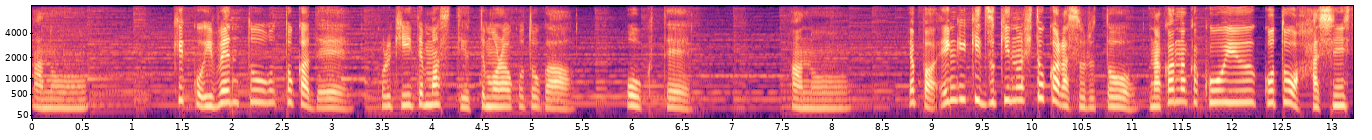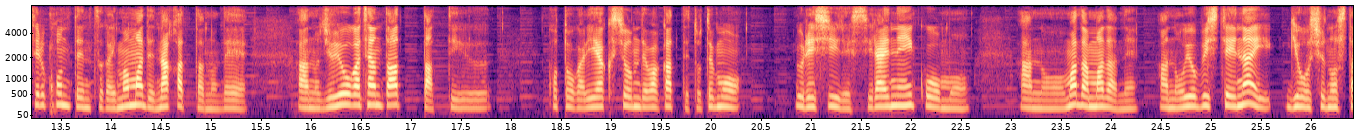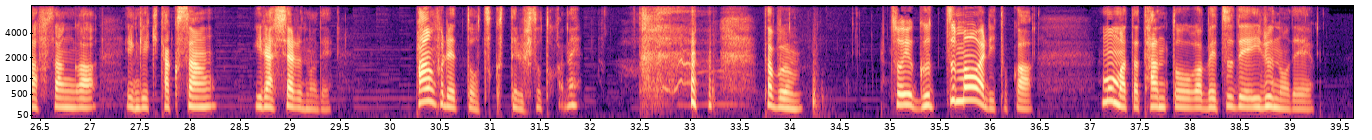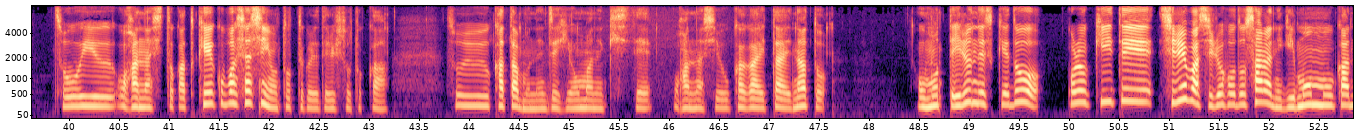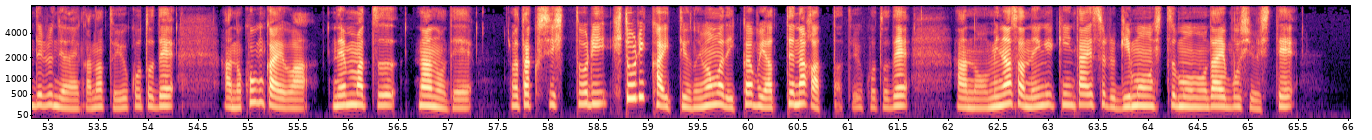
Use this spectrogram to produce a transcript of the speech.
あの結構イベントとかでこれ聞いてますって言ってもらうことが多くてあのやっぱ演劇好きの人からするとなかなかこういうことを発信してるコンテンツが今までなかったのであの需要がちゃんとあったっていうことがリアクションで分かってとても嬉しいですし来年以降もあのまだまだねあのお呼びしていない業種のスタッフさんが演劇たくさんいらっしゃるのでパンフレットを作ってる人とかね。多分そういうグッズ周りとかもまた担当が別でいるのでそういうお話とかあと稽古場写真を撮ってくれてる人とかそういう方もね是非お招きしてお話を伺いたいなと思っているんですけどこれを聞いて知れば知るほどさらに疑問も浮かんでるんじゃないかなということであの今回は年末なので私一人一人会っていうのを今まで一回もやってなかったということであの皆さんの演劇に対する疑問質問を大募集して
